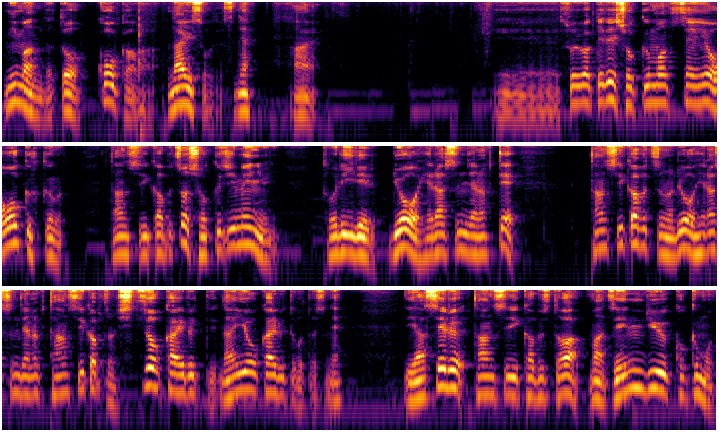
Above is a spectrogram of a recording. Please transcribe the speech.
未満だと効果はないそうですね。はい。えー、そういうわけで食物繊維を多く含む炭水化物を食事メニューに取り入れる。量を減らすんじゃなくて、炭水化物の量を減らすんじゃなく、炭水化物の質を変えるって、内容を変えるってことですね。で痩せる炭水化物とは、まあ、全粒穀物、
